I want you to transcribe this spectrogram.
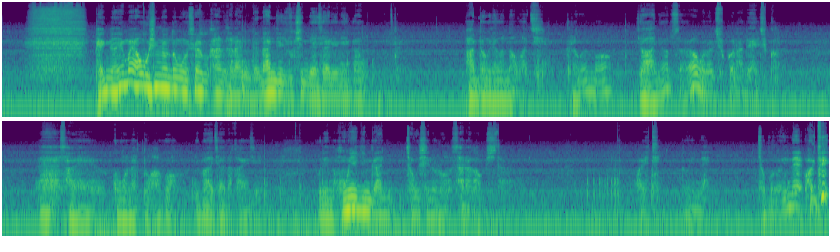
백년이 뭐야. 50년도 못 살고 간 사람인데 난 이제 64살이니까 반평생은 넘었지. 그러면 뭐 여한이 없어요. 오늘 죽거나 내일 죽거나. 에, 사회 공헌 활동하고 이바지하다 가야지. 우린 홍익인간 정신으로 살아가 봅시다 화이팅. 또 있네. 저번호 있네. 화이팅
